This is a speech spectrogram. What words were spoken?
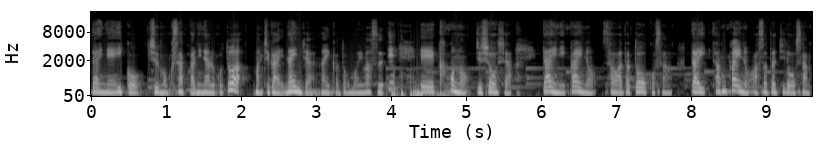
来年以降注目作家になることは間違いないんじゃないかと思います。で、えー、過去の受賞者、第2回の沢田東子さん、第3回の浅田二郎さん、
